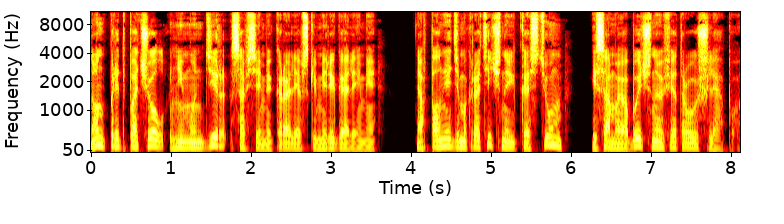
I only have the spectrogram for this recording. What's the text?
он предпочел не мундир со всеми королевскими регалиями, а вполне демократичный костюм и самую обычную фетровую шляпу.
